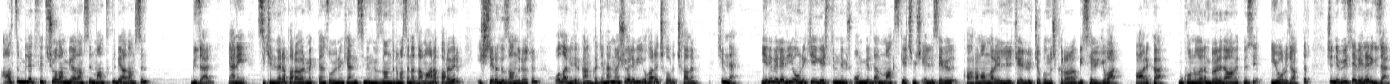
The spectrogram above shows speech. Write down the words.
Altın bilet fetişi olan bir adamsın mantıklı bir adamsın. Güzel. Yani skinlere para vermektense oyunun kendisinin hızlandırmasına zamana para verip işleri hızlandırıyorsun. Olabilir kankacım. Hemen şöyle bir yukarı çıkalım çıkalım. Şimdi yeni belediye 12'ye geçtim demiş. 11'den max geçmiş. 50 seviye kahramanlar 52-53 yapılmış. Kırara bir sevgi var. Harika. Bu konuların böyle devam etmesi iyi olacaktır. Şimdi büyü seviyeleri güzel.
